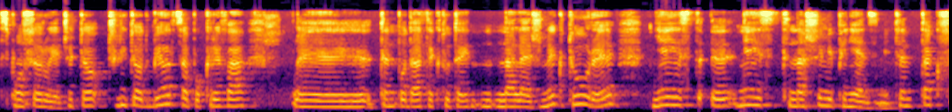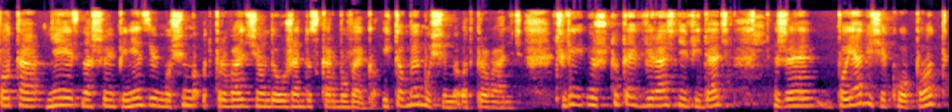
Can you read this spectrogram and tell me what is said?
sponsoruje. Czyli to, czyli to odbiorca pokrywa y, ten podatek tutaj należny, który nie jest, y, nie jest naszymi pieniędzmi. Ten, ta kwota nie jest naszymi pieniędzmi, musimy odprowadzić ją do Urzędu Skarbowego i to my musimy odprowadzić. Czyli już tutaj wyraźnie widać, że pojawi się kłopot,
